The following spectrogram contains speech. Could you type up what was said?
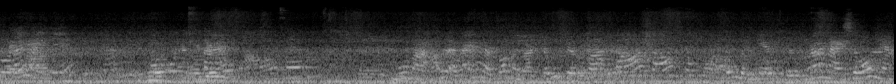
mua lấy hai vé Mua mua gì Mua mà hỏi là bán là có mình là trúng chưa ba đó đó Trúng được nhiêu thì được nói hai số nha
